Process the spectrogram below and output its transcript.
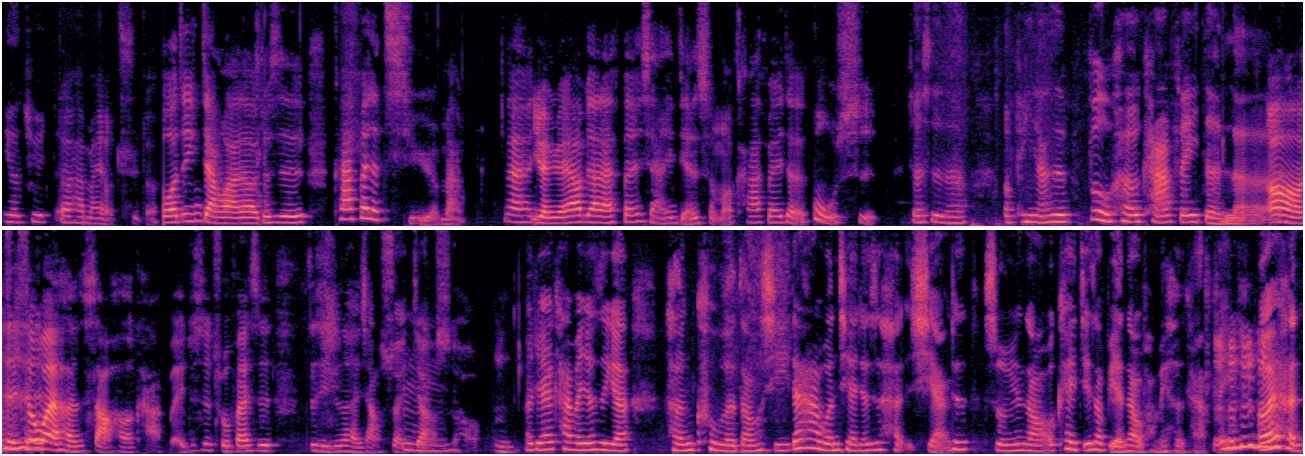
有趣的，对，还蛮有趣的。我已经讲完了，就是咖啡的起源嘛。那圆圆要不要来分享一点什么咖啡的故事？就是呢，我平常是不喝咖啡的人。哦，其实我也 很少喝咖啡，就是除非是自己真的很想睡觉的时候。嗯，嗯，我觉得咖啡就是一个很苦的东西，但它闻起来就是很香，就是属于那种我可以接受别人在我旁边喝咖啡，我会很。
